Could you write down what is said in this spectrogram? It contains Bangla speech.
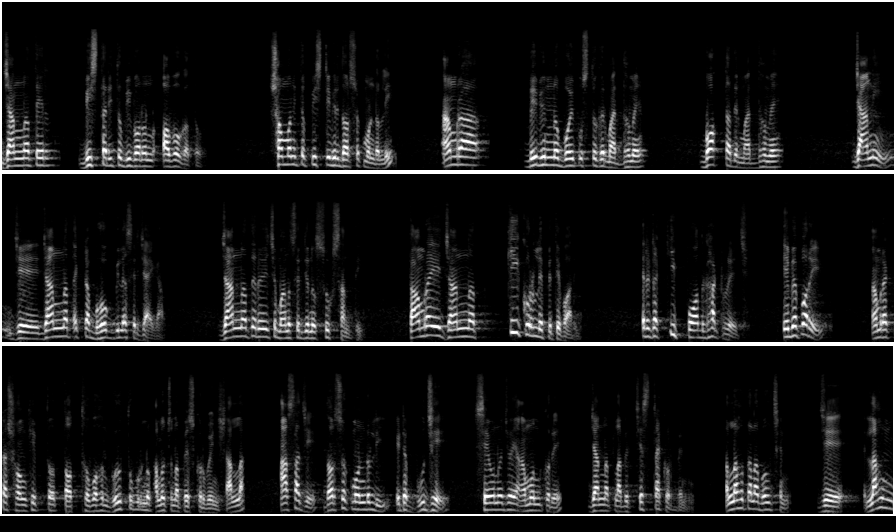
জান্নাতের বিস্তারিত বিবরণ অবগত। সম্মানিত পিস টিভির দর্শক মণ্ডলী, আমরা বিভিন্ন বই পুস্তকের মাধ্যমে, বক্তাদের মাধ্যমে জানি যে জান্নাত একটা ভোগ বিলাসের জায়গা। জান্নাতে রয়েছে মানুষের জন্য সুখ, শান্তি। তা আমরা এই জান্নাত কি করলে পেতে পারি? এর একটা কি পদঘাট রয়েছে? এ ব্যাপারে আমরা একটা সংক্ষিপ্ত তথ্যবহন গুরুত্বপূর্ণ আলোচনা পেশ করব ইনশাল্লাহ আশা যে দর্শক মন্ডলী এটা বুঝে, সে অনুযায়ী আমল করে জান্নাত লাভের চেষ্টা করবেন। আল্লাহ তালা বলছেন যে, লাহুম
